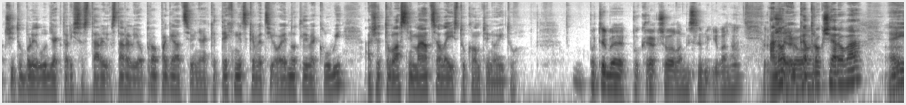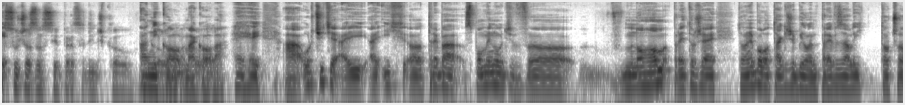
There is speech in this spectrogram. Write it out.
Či to boli ľudia, ktorí sa starali, starali o propagáciu, nejaké technické veci, o jednotlivé kluby a že to vlastne má celé istú kontinuitu. Po tebe pokračovala, myslím, Ivana Áno, Ivka Trokšiarová. Hej. V súčasnosti predsedničkou A Nikol Maková. Hej, hej. A určite aj, aj ich uh, treba spomenúť v, v mnohom, pretože to nebolo tak, že by len prevzali to, čo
